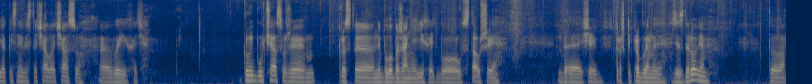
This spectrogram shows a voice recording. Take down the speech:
якось не вистачало часу е, виїхати. Коли був час, вже просто не було бажання їхати, бо уставши, де ще трошки проблеми зі здоров'ям, то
